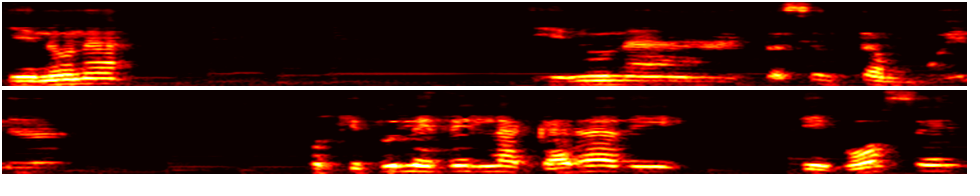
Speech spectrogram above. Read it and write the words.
y en una en una estación tan buena, porque tú les ves la cara de, de goce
